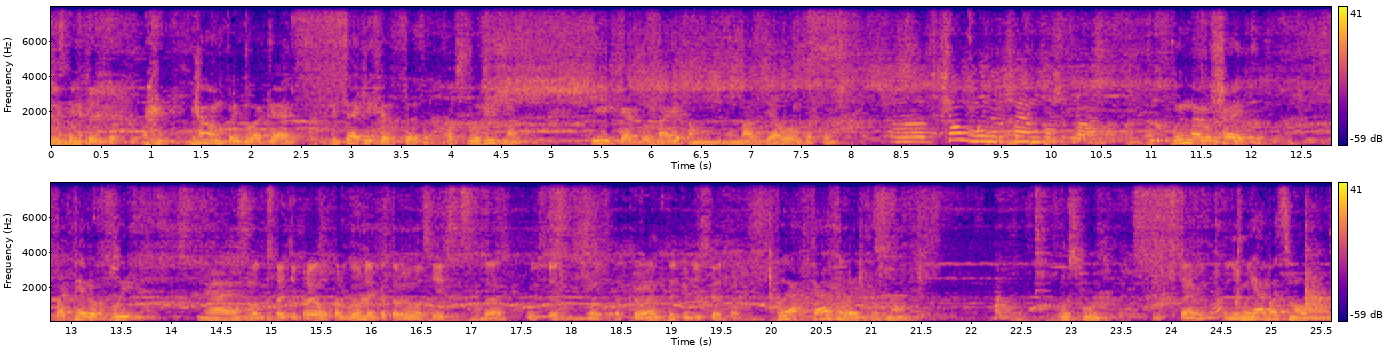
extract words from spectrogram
без конфликтов. Я вам предлагаю без всяких эксцессов обслужить нас и как бы на этом у нас диалог закончится. В чем мы нарушаем ваши права? Вы нарушаете, во-первых, вы э, Вот, кстати, правила торговли, которые у вас есть, да, висят. Вот, открываем статью 10. вы отказываете нам в услуге Читаем внимательно. необоснованно.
